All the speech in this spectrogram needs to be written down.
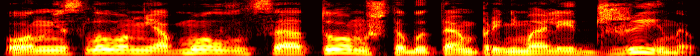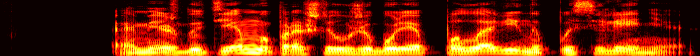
он ни словом не обмолвился о том, чтобы там принимали джинов. А между тем мы прошли уже более половины поселения.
